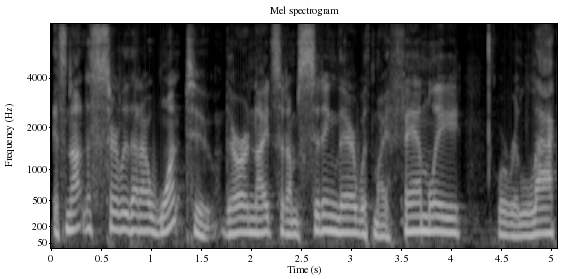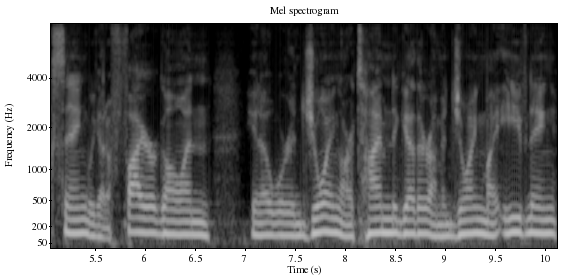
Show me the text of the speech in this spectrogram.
It's not necessarily that I want to. There are nights that I'm sitting there with my family, we're relaxing, we got a fire going, you know, we're enjoying our time together. I'm enjoying my evening,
